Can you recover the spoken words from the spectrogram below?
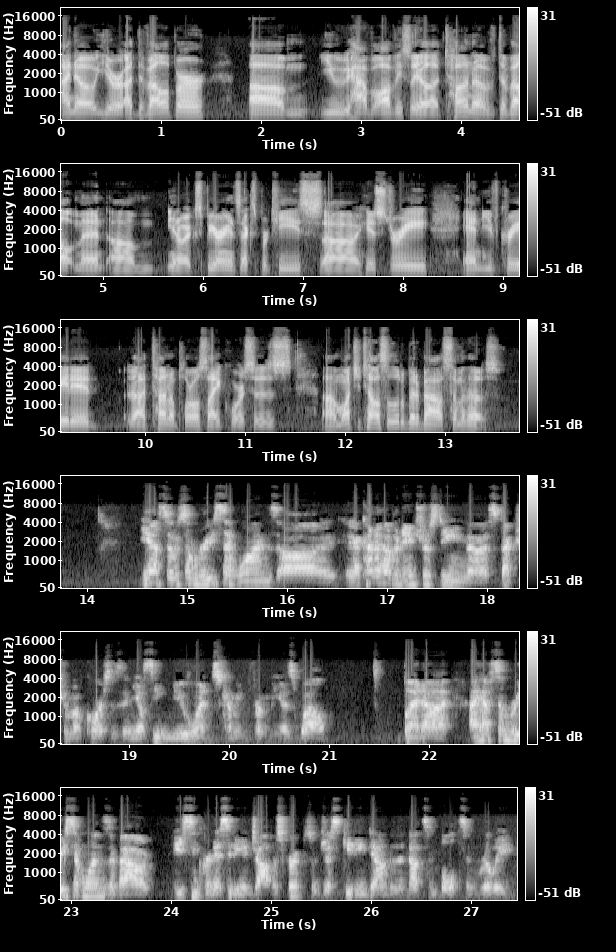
I know you're a developer. Um, you have obviously a ton of development, um, you know, experience, expertise, uh, history, and you've created a ton of Pluralsight courses. Um, why don't you tell us a little bit about some of those? Yeah, so some recent ones. Uh, I kind of have an interesting uh, spectrum of courses, and you'll see new ones coming from me as well. But uh, I have some recent ones about asynchronicity in JavaScript, so just getting down to the nuts and bolts and really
